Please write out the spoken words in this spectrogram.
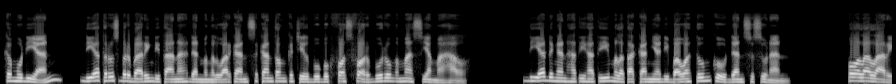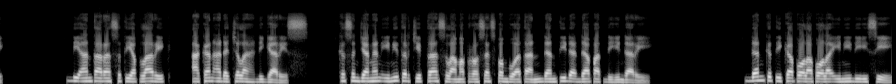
Kemudian, dia terus berbaring di tanah dan mengeluarkan sekantong kecil bubuk fosfor burung emas yang mahal. Dia dengan hati-hati meletakkannya di bawah tungku dan susunan. Pola larik. Di antara setiap larik, akan ada celah di garis. Kesenjangan ini tercipta selama proses pembuatan dan tidak dapat dihindari. Dan ketika pola-pola ini diisi,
